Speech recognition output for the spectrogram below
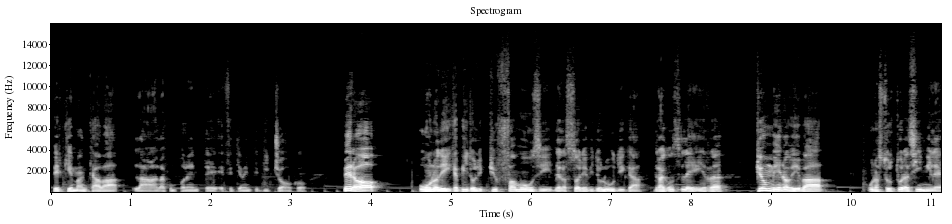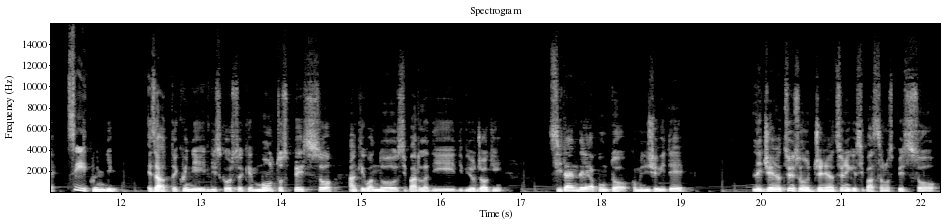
perché mancava la, la componente effettivamente di gioco. Però uno dei capitoli più famosi della storia videoludica, Dragon Slayer, più o meno aveva una struttura simile. Sì. E quindi, esatto, e quindi il discorso è che molto spesso, anche quando si parla di, di videogiochi, si tende appunto, come dicevi te, le generazioni sono generazioni che si passano spesso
